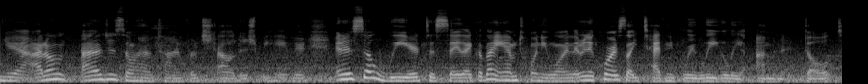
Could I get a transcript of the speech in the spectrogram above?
Yeah, I don't. I just don't have time for childish behavior, and it's so weird to say that because I am 21. I mean, of course, like technically, legally, I'm an adult,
